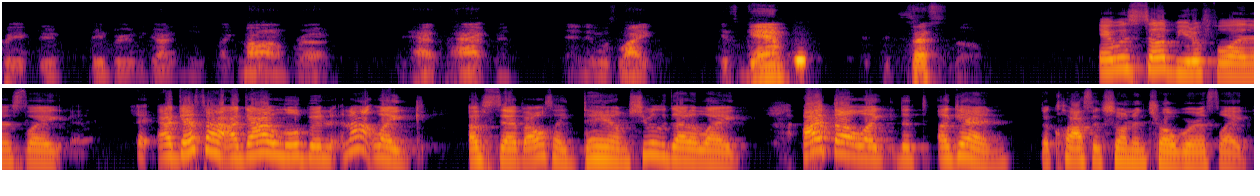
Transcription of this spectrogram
character they barely got any. Like, nah, bro, it had to happen. And it was like, it's gamble, it's success though. it was so beautiful and it's like I- i guess I, I got a little bit not like upset but i was like damn she really gotta like i thought like the again the classic shonen trope where it's like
